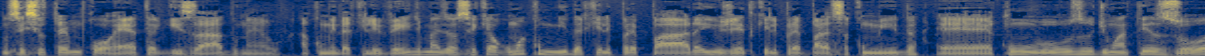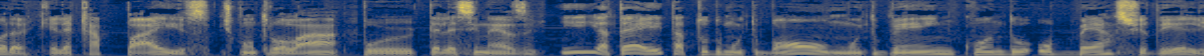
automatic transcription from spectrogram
não sei se o termo correto é guisado, né? A comida que ele vende, mas eu sei que alguma comida que ele prepara e o jeito que ele prepara essa comida é com o uso de uma tesoura que ele é capaz de controlar por telecinese. E até aí tá tudo muito bom, muito bem, quando o best dele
